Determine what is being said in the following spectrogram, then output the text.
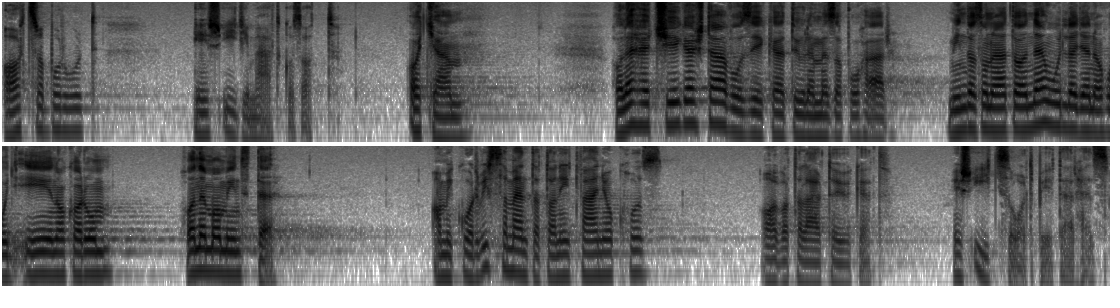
arcra borult, és így imádkozott. Atyám, ha lehetséges, távozzék el tőlem ez a pohár. Mindazonáltal ne úgy legyen, ahogy én akarom, hanem amint te. Amikor visszament a tanítványokhoz, alva találta őket, és így szólt Péterhez.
